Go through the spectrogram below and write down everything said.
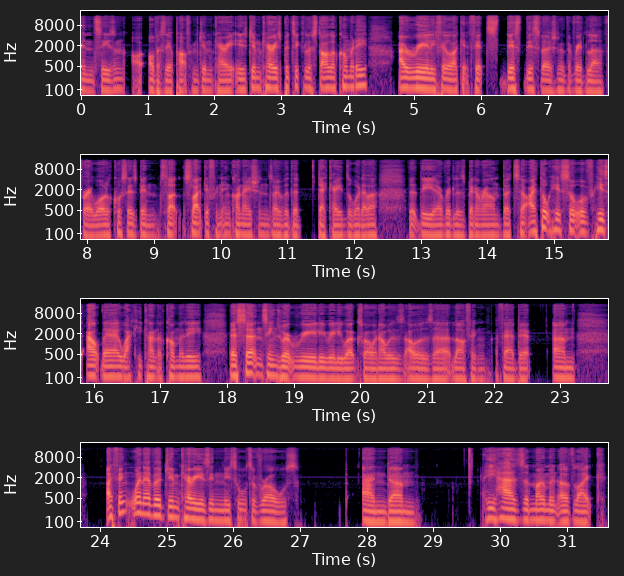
in the season, obviously apart from Jim Carrey, is Jim Carrey's particular style of comedy. I really feel like it fits this this version of the Riddler very well. Of course, there's been slight slight different incarnations over the decades or whatever that the uh, Riddler's been around. But uh, I thought his sort of his out there wacky kind of comedy. There's certain scenes where it really really works well, and I was I was uh, laughing a fair bit. Um, I think whenever Jim Carrey is in these sorts of roles, and um, he has a moment of like.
